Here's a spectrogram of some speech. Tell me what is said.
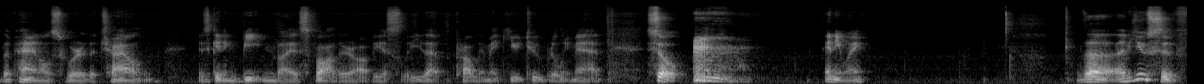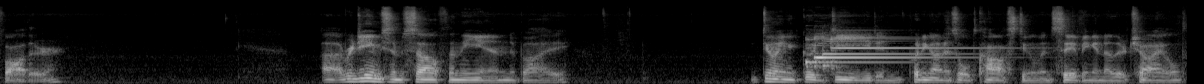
the panels where the child is getting beaten by his father, obviously. That would probably make YouTube really mad. So, anyway, the abusive father uh, redeems himself in the end by doing a good deed and putting on his old costume and saving another child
